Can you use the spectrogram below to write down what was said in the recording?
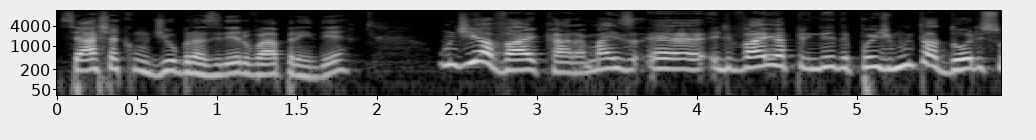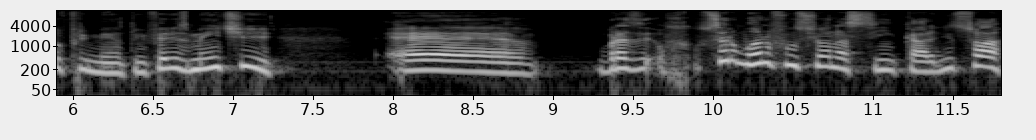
Você acha que um dia o brasileiro vai aprender? Um dia vai, cara, mas é, ele vai aprender depois de muita dor e sofrimento. Infelizmente, é, o, Brasi- o ser humano funciona assim, cara. A gente só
